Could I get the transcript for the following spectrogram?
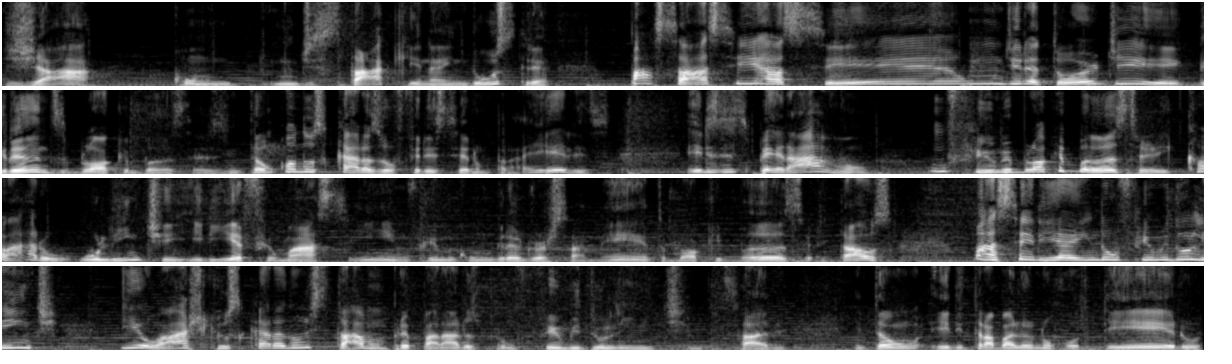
já com um destaque na indústria passasse a ser um diretor de grandes blockbusters. Então, quando os caras ofereceram para eles, eles esperavam um filme blockbuster. E claro, o Lynch iria filmar sim, um filme com um grande orçamento, blockbuster e tal, mas seria ainda um filme do Lynch. E eu acho que os caras não estavam preparados para um filme do Lynch, sabe? Então, ele trabalhou no roteiro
